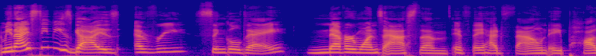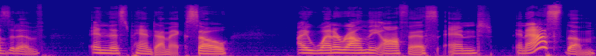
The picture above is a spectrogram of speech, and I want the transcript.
I mean, I see these guys every single day never once asked them if they had found a positive in this pandemic. So I went around the office and and asked them.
